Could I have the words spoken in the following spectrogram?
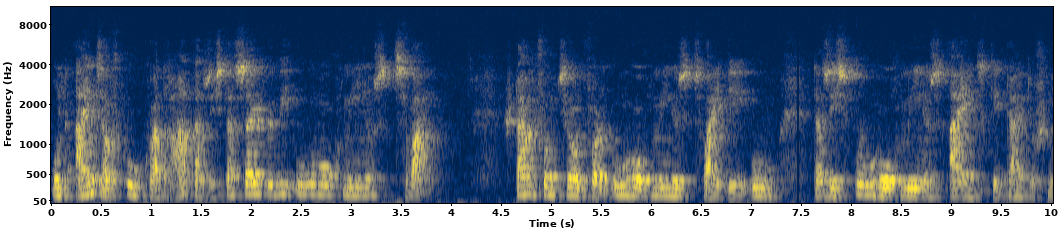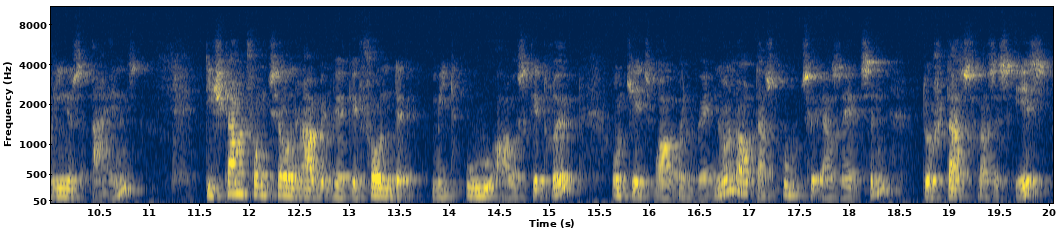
Und 1 auf u, das ist dasselbe wie u hoch minus 2. Stammfunktion von u hoch minus 2 du, das ist u hoch minus 1 geteilt durch minus 1. Die Stammfunktion haben wir gefunden mit u ausgedrückt und jetzt brauchen wir nur noch das u zu ersetzen durch das, was es ist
